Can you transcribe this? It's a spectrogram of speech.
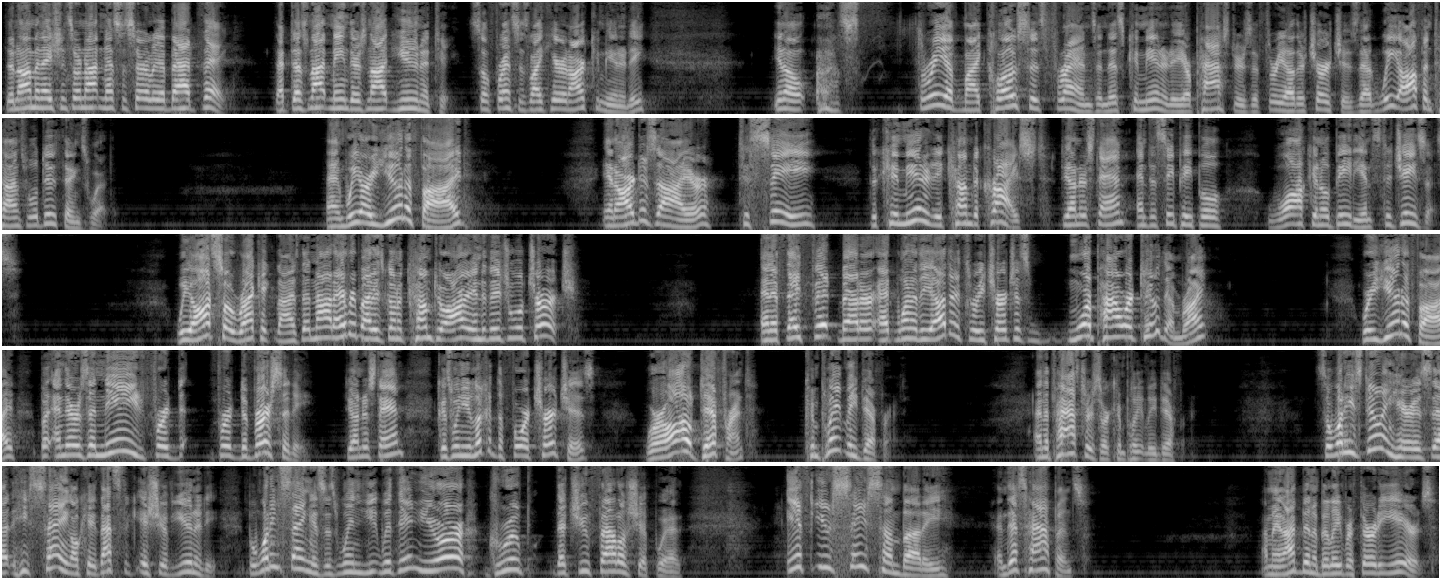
Denominations are not necessarily a bad thing. That does not mean there's not unity. So for instance, like here in our community, you know, three of my closest friends in this community are pastors of three other churches that we oftentimes will do things with. And we are unified in our desire to see the community come to Christ. Do you understand? And to see people walk in obedience to Jesus. We also recognize that not everybody's going to come to our individual church. And if they fit better at one of the other three churches, more power to them, right? We're unified, but, and there's a need for, for diversity. Do you understand? Because when you look at the four churches, we're all different, completely different. And the pastors are completely different. So what he's doing here is that he's saying, okay, that's the issue of unity. But what he's saying is, is when you, within your group that you fellowship with, if you see somebody, and this happens, I mean, I've been a believer 30 years.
